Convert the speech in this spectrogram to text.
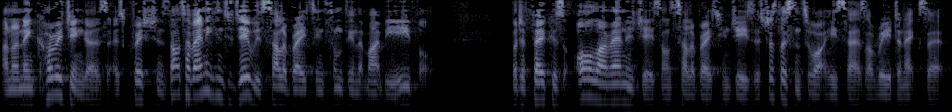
and on encouraging us as Christians not to have anything to do with celebrating something that might be evil, but to focus all our energies on celebrating Jesus. Just listen to what he says. I'll read an excerpt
